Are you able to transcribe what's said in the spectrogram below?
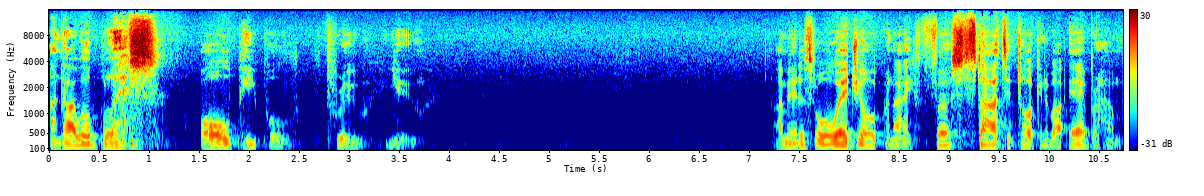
and I will bless all people through you. I made a throwaway joke when I first started talking about Abraham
